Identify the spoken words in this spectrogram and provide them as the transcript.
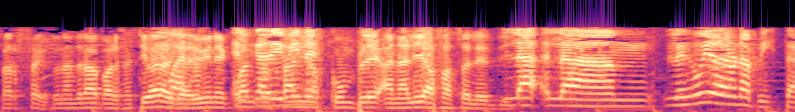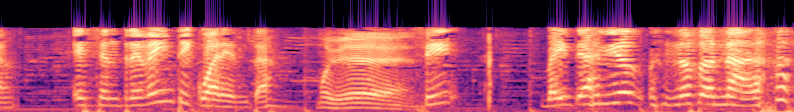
Perfecto, una entrada para el festival, al Bueno, que adivine que cuántos adivine- años cumple Analia Fasoletti. La, la, mm, les voy a dar una pista. Es entre 20 y 40. Muy bien. ¿Sí? 20 años no son nada.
